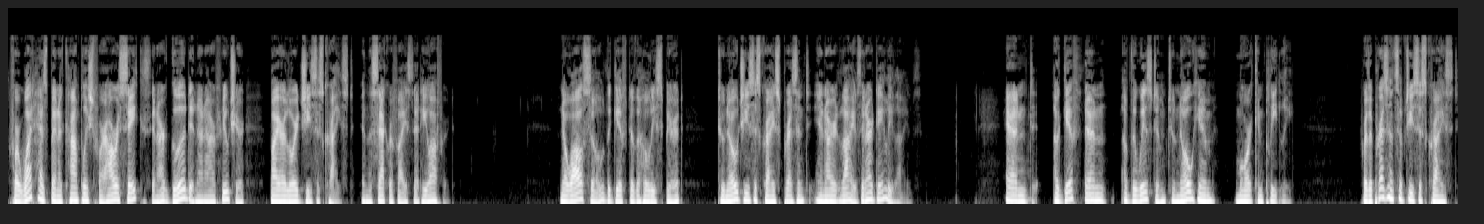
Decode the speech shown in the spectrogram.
for what has been accomplished for our sakes and our good and in our future by our Lord Jesus Christ and the sacrifice that he offered. Know also the gift of the Holy Spirit to know Jesus Christ present in our lives, in our daily lives. And a gift then of the wisdom to know Him more completely. For the presence of Jesus Christ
